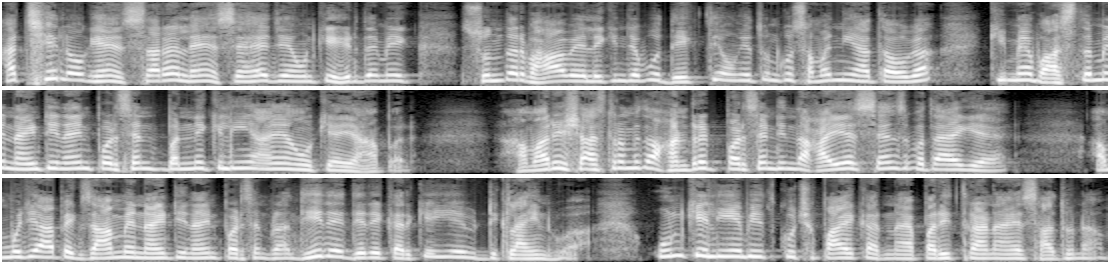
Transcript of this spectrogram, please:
अच्छे लोग हैं, सरल हैं, सहज हैं, उनके हृदय में एक सुंदर भाव है, लेकिन जब वो देखते होंगे तो उनको समझ नहीं आता होगा कि मैं वास्तव में नाइन्टी परसेंट बनने के लिए आया हूँ क्या यहाँ पर। हमारे शास्त्रों में तो hundred percent in the highest sense बताया गया है। अब मुझे आप एग्ज़ाम में 99 परसेंट बना धीरे धीरे करके ये डिक्लाइन हुआ। उनके लिए भी कुछ उपाय करना है, परित्राण है, साधु नाम।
